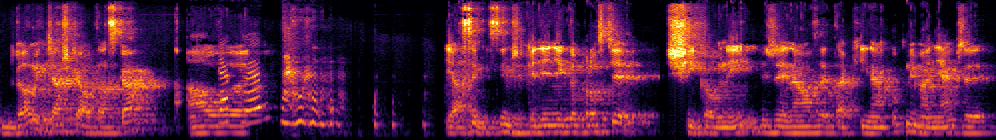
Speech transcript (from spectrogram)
veľmi ťažká otázka, ale... Ďakujem. Ja si myslím, že keď je niekto proste šikovný, že je naozaj taký nákupný maniak, že,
